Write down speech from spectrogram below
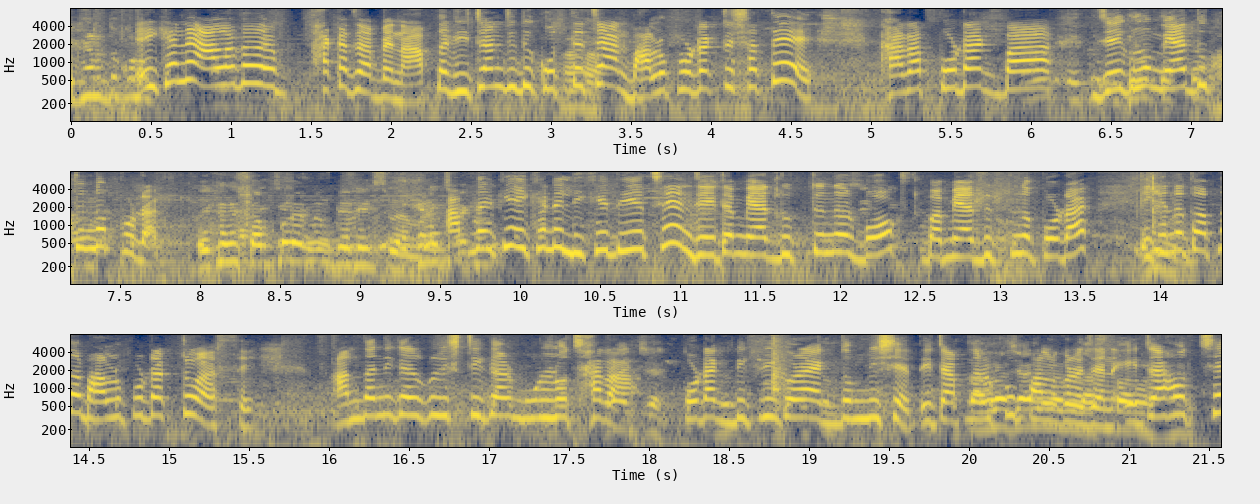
এখানে তো কোনো এইখানে আলাদা থাকা যাবে না। আপনার রিটার্ন যদি করতে চান ভালো প্রোডাক্টের সাথে খারাপ প্রোডাক্ট বা যেগুলো মেয়াদ উত্তীর্ণ প্রোডাক্ট আপনার কি এখানে লিখে দিয়েছেন যে এটা মেয়াদ উত্তীর্ণর বক্স বা মেয়াদ উত্তীর্ণ প্রোডাক্ট এখানে তো আপনার ভালো প্রোডাক্টও আছে। আমদানিকারী স্টিকার মূল্য ছাড়া প্রোডাক্ট বিক্রি করা একদম নিষেধ। এটা আপনারা খুব ভালো করে জানেন। এটা হচ্ছে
